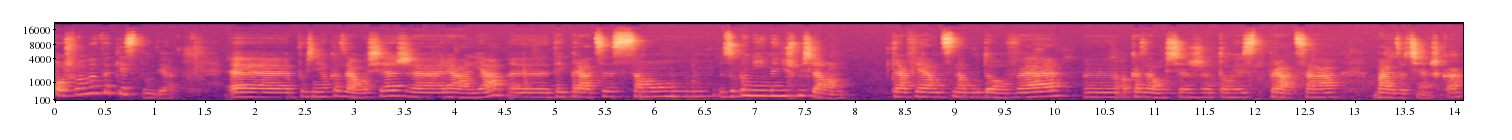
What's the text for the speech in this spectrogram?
poszłam na takie studia. E, później okazało się, że realia e, tej pracy są zupełnie inne niż myślałam. Trafiając na budowę, okazało się, że to jest praca bardzo ciężka.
